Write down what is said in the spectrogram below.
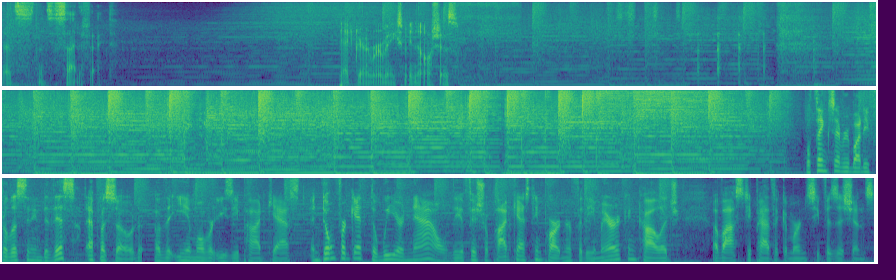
That's that's a side effect. Bad grammar makes me nauseous. Well, thanks everybody for listening to this episode of the EM Over Easy podcast. And don't forget that we are now the official podcasting partner for the American College of Osteopathic Emergency Physicians.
